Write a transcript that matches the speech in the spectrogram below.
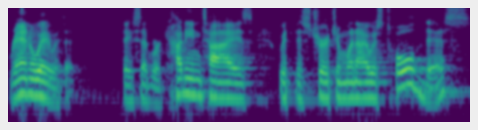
ran away with it. They said, We're cutting ties with this church. And when I was told this,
